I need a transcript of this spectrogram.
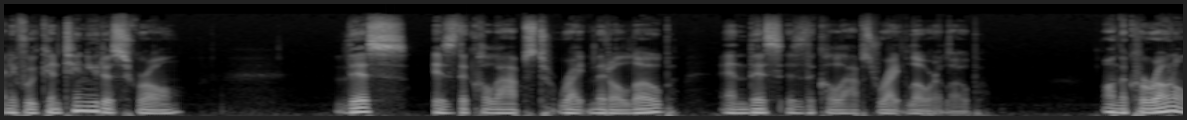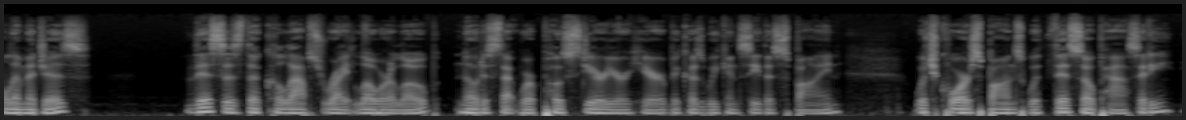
And if we continue to scroll, this is the collapsed right middle lobe, and this is the collapsed right lower lobe. On the coronal images, this is the collapsed right lower lobe. Notice that we're posterior here because we can see the spine, which corresponds with this opacity.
